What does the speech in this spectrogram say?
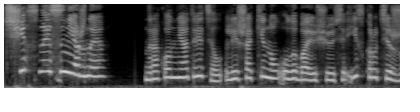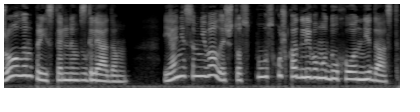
«Честная снежная!» Дракон не ответил, лишь окинул улыбающуюся искру тяжелым пристальным взглядом. Я не сомневалась, что спуску шкодливому духу он не даст,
